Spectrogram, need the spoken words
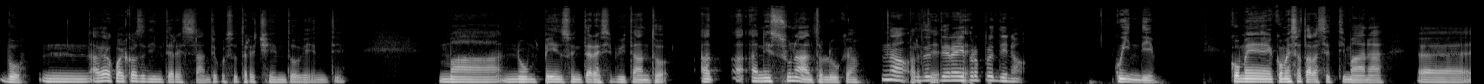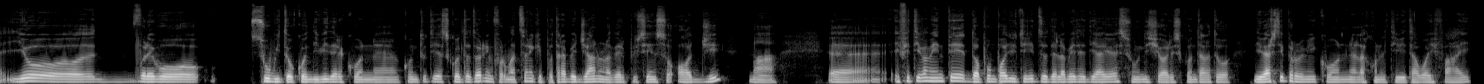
boh, mh, mm, aveva qualcosa di interessante questo 320, ma non penso interessi più tanto a, a, a nessun altro, Luca. No, direi te. proprio di no. Quindi, come è stata la settimana? Eh, io volevo subito condividere con, con, tutti gli ascoltatori informazioni che potrebbe già non avere più senso oggi, ma eh, effettivamente dopo un po' di utilizzo della beta di iOS 11 ho riscontrato diversi problemi con la connettività WiFi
